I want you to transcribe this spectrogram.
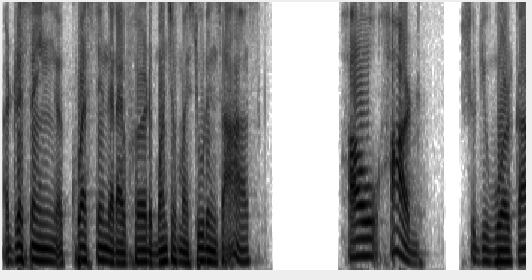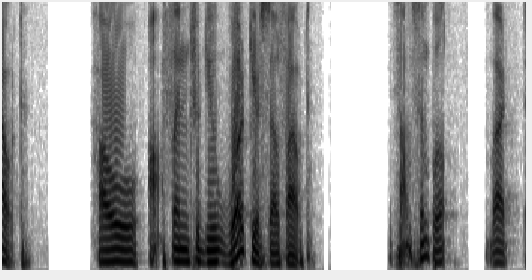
addressing a question that I've heard a bunch of my students ask How hard should you work out? How often should you work yourself out? It sounds simple, but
